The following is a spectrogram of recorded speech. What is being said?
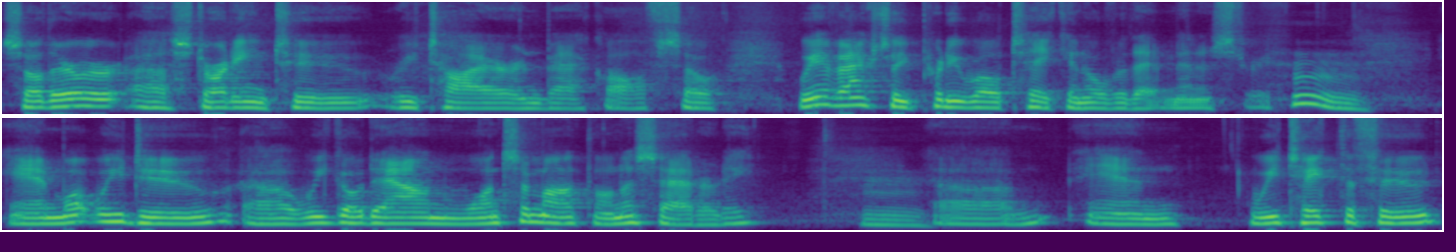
so they're uh, starting to retire and back off. So we have actually pretty well taken over that ministry. Hmm. And what we do, uh, we go down once a month on a Saturday, hmm. um, and we take the food.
